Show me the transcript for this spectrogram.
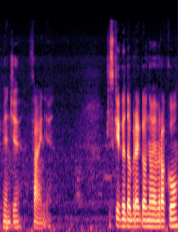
i będzie fajnie. Wszystkiego dobrego w nowym roku.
